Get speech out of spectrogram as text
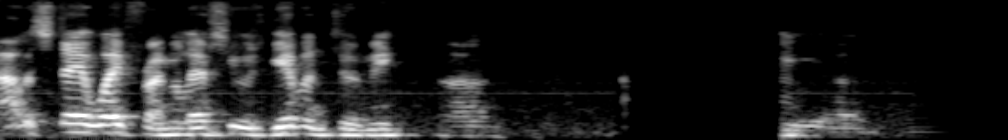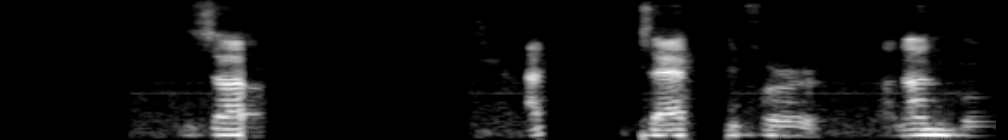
I would stay away from him unless he was given to me. Uh, asking for an unbelievable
